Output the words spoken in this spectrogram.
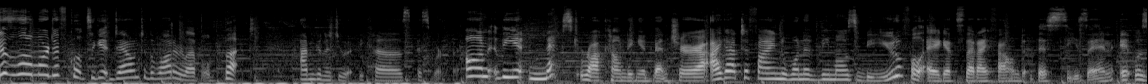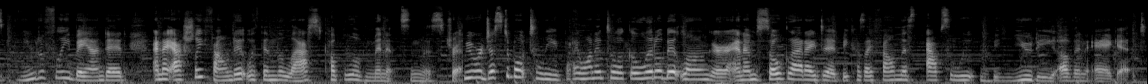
is a little more difficult to get down to the water level, but I'm gonna do it because it's worth it. On the next rock hounding adventure, I got to find one of the most beautiful agates that I found this season. It was beautifully banded, and I actually found it within the last couple of minutes in this trip. We were just about to leave, but I wanted to look a little bit longer, and I'm so glad I did because I found this absolute beauty of an agate.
